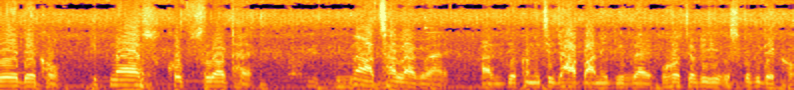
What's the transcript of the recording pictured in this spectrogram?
ये देखो, कितना खूबसूरत है, कितना अच्छा लग रहा है। और देखो, नीचे जहाँ पानी गिर रहा है, वो सभी, उसको भी देखो।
